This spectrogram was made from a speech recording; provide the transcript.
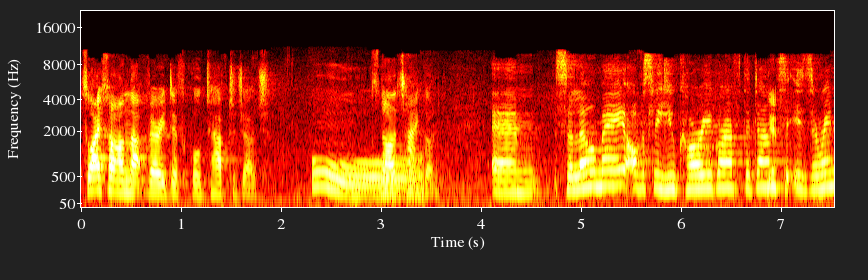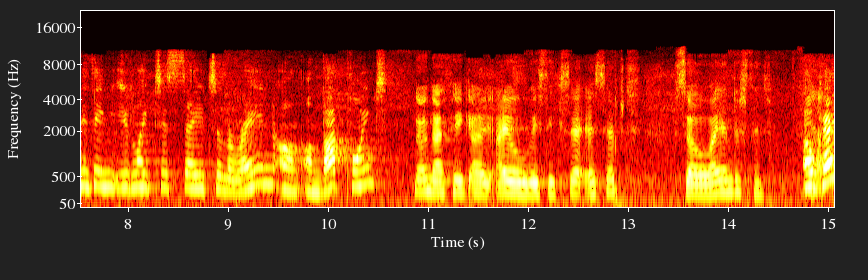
So I found that very difficult to have to judge. Ooh. It's not a tango. Um, Salome, obviously you choreographed the dance. Is there anything you'd like to say to Lorraine on, on that point? No, nothing. I, I always accept, accept, so I understand. Okay.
